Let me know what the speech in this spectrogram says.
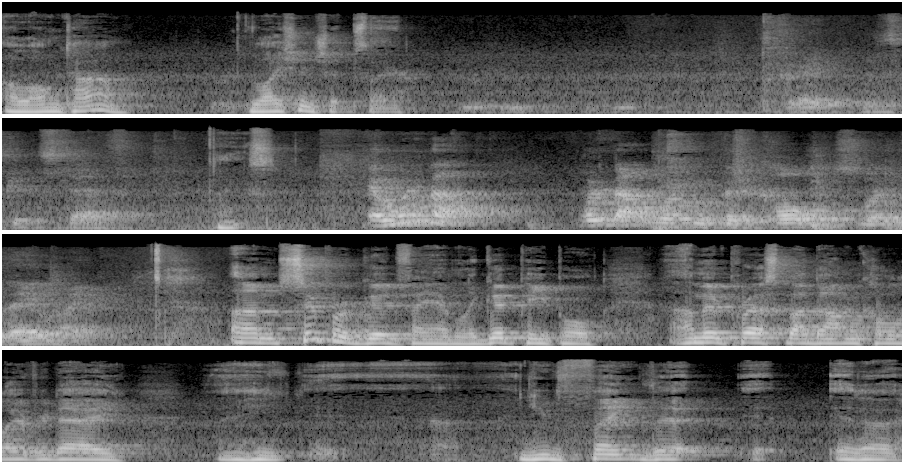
a long time. Relationships there. Great, that's good stuff. Thanks. And what about what about working for the Coles? What are they like? Um, super good family, good people. I'm impressed by Don Cole every day. He, you'd think that in a,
